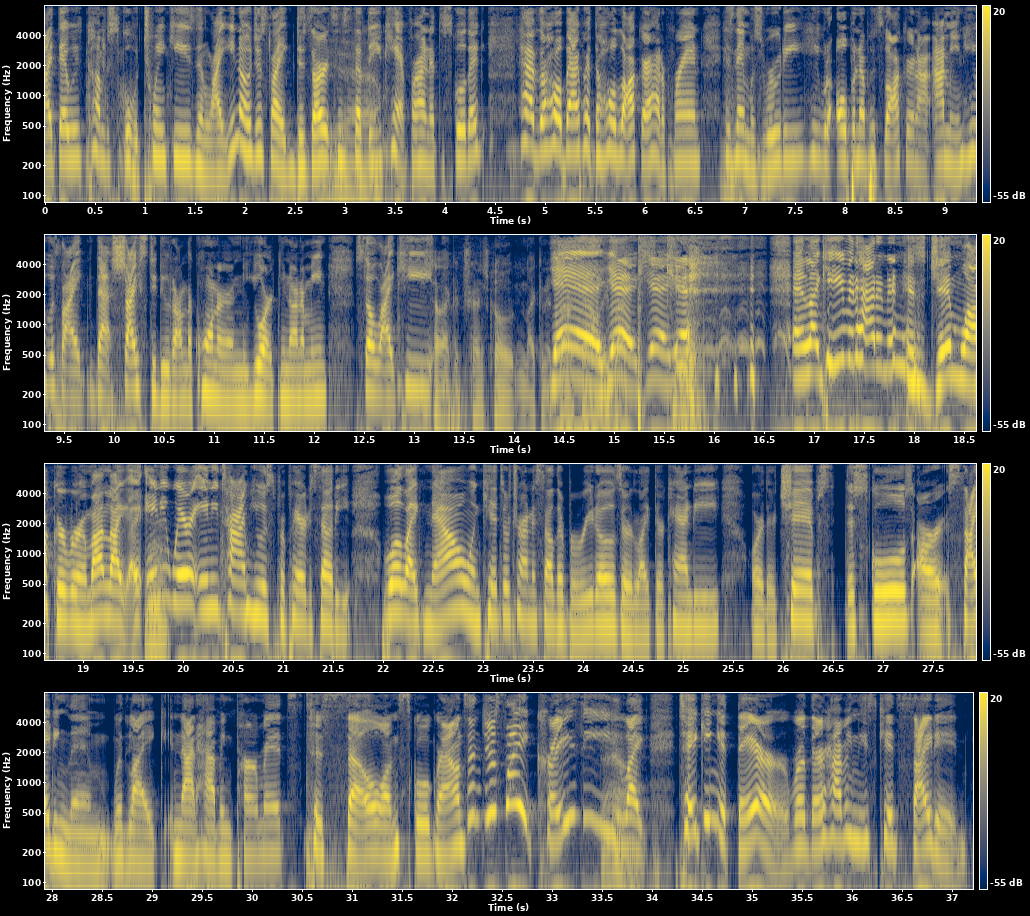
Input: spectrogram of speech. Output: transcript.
Like they would come to school with Twinkies and like you know just like desserts and stuff that you can't find at the school. They have their whole backpack, the whole locker. I had a friend. His name was Rudy. He would open up his locker, and I, I mean, he was like that shisty dude on the corner in New York. You know what I mean? So like he, Just had like a trench coat and like an yeah, yeah, He's yeah, like, yeah. And like he even had it in his gym locker room. I like Mm. anywhere, anytime he was prepared to sell to you. Well, like now when kids are trying to sell their burritos or like their candy or their chips, the schools are citing them with like not having permits to sell on school grounds and just like crazy, Damn. like taking it there where they're having these kids cited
